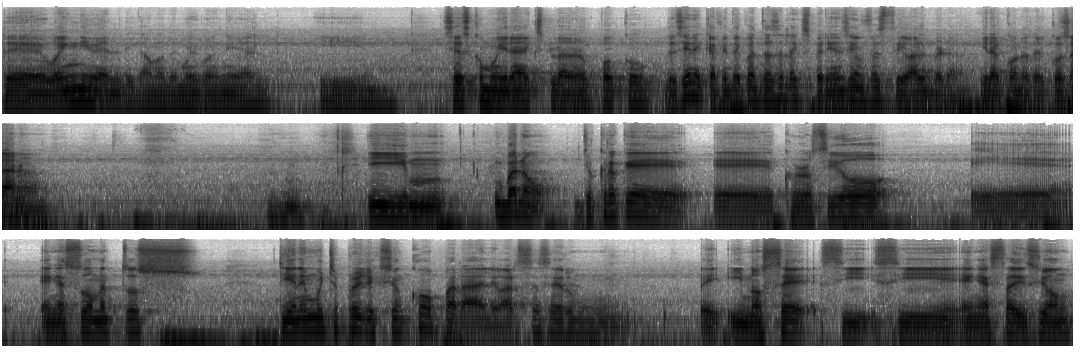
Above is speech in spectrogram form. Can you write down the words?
de, buen nivel, digamos, de muy buen nivel. Y sí es como ir a explorar un poco de cine, que a fin de cuentas es la experiencia de un festival, ¿verdad? Ir a conocer cosas nuevas. Y mm, bueno, yo creo que eh, Corrosivo eh, en estos momentos tiene mucha proyección como para elevarse a ser un... Eh, y no sé si, si en esta edición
